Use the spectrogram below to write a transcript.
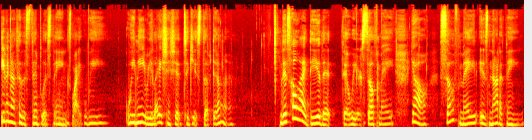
even down to the simplest things. Like, we we need relationship to get stuff done. This whole idea that that we are self-made, y'all, self-made is not a thing.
